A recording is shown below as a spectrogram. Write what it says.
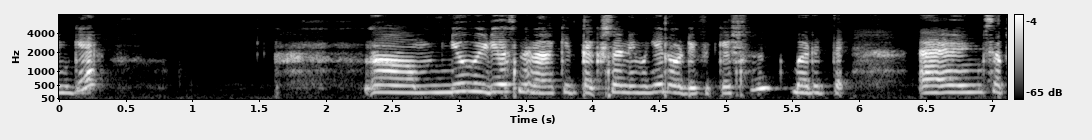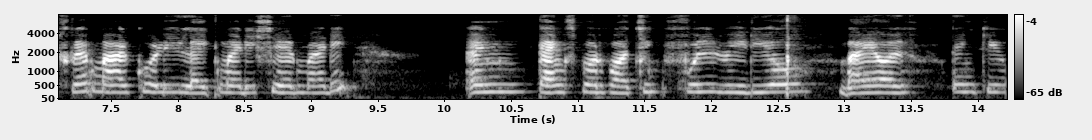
ನಿಮಗೆ ನ್ಯೂ ವಿಡಿಯೋಸ್ ನಾನು ಹಾಕಿದ ತಕ್ಷಣ ನಿಮಗೆ ನೋಟಿಫಿಕೇಶನ್ ಬರುತ್ತೆ. ಆ್ಯಂಡ್ ಸಬ್ಸ್ಕ್ರೈಬ್ ಮಾಡ್ಕೊಳ್ಳಿ ಲೈಕ್ ಮಾಡಿ ಶೇರ್ ಮಾಡಿ. And thanks for watching full video bye all thank you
